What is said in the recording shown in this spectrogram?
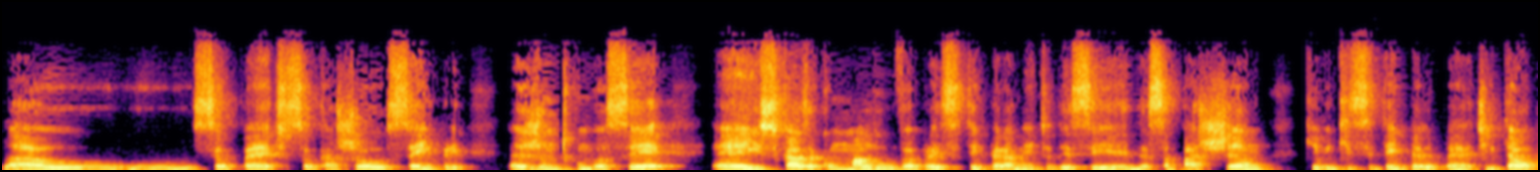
lá o, o seu pet, o seu cachorro sempre uh, junto com você, é, isso casa como uma luva para esse temperamento, desse, dessa paixão que, que se tem pelo pet. Então,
